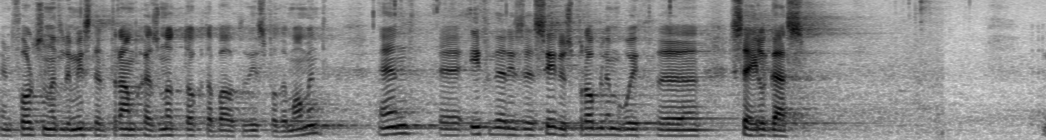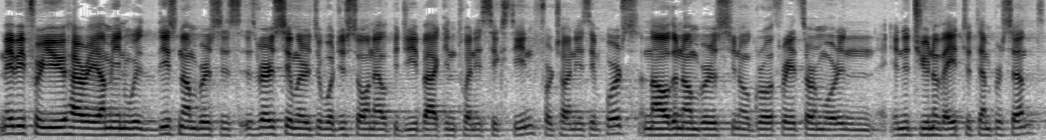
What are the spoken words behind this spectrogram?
and fortunately, Mr. Trump has not talked about this for the moment. And uh, if there is a serious problem with uh, shale gas. Maybe for you, Harry, I mean, with these numbers is, is very similar to what you saw on LPG back in 2016 for Chinese imports. And now the numbers, you know, growth rates are more in, in the tune of 8 to 10 percent.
